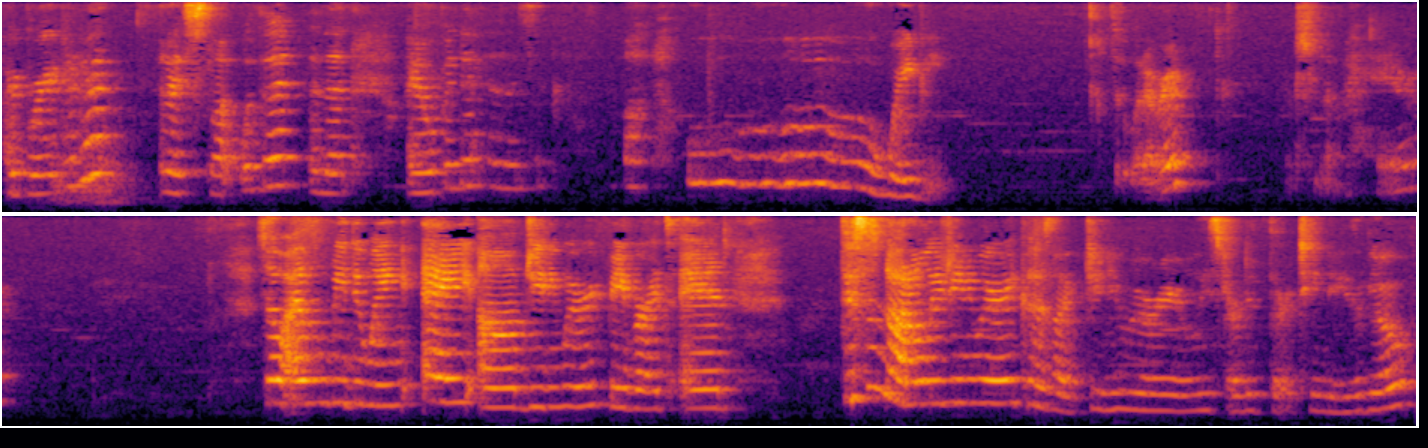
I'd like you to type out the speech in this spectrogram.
I braided it and I slept with it and then I opened it and it's like, uh, ooh, wavy. So whatever. I just love my hair. So I will be doing a um, January favorites, and this is not only January because like January only started 13 days ago.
